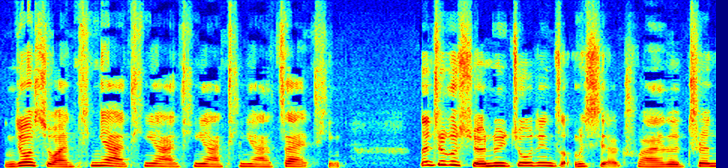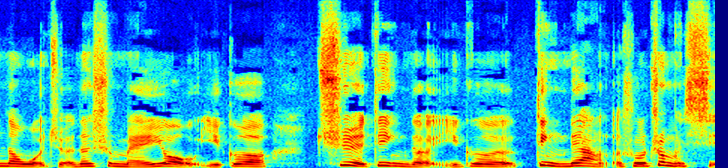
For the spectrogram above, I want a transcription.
你就喜欢听呀听呀听呀听呀再听，那这个旋律究竟怎么写出来的？真的，我觉得是没有一个确定的一个定量的，说这么写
